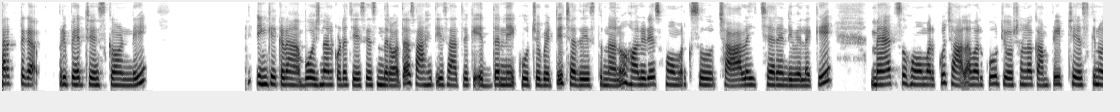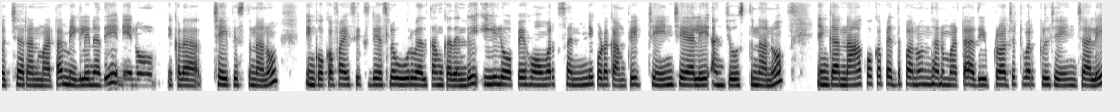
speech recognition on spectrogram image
కరెక్ట్గా ప్రిపేర్ చేసుకోండి. ఇంకెక్కడ భోజనాలు కూడా చేసేసిన తర్వాత సాహితీ సాత్విక ఇద్దరిని కూర్చోబెట్టి చదివిస్తున్నాను. హాలిడేస్ హోంవర్క్స్ చాలా ఇచ్చారండి వీళ్ళకి. మ్యాథ్స్ హోంవర్క్ చాలా వరకు ట్యూషన్లో కంప్లీట్ చేసుకుని వచ్చారనమాట మిగిలినది నేను ఇక్కడ చేయిస్తున్నాను ఇంకొక ఫైవ్ సిక్స్ డేస్లో ఊరు వెళ్తాం కదండి. ఈ లోపే హోంవర్క్స్ అన్నీ కూడా కంప్లీట్ చేయించేయాలి అని చూస్తున్నాను. ఇంకా నాకు ఒక పెద్ద పని ఉందనమాట అది ప్రాజెక్ట్ వర్క్లు చేయించాలి.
